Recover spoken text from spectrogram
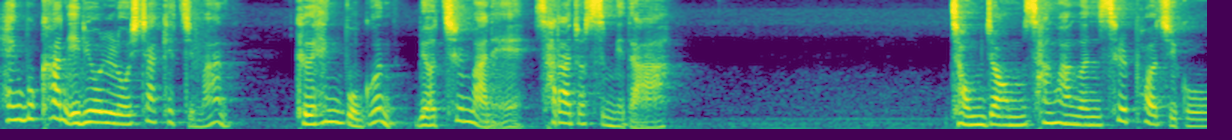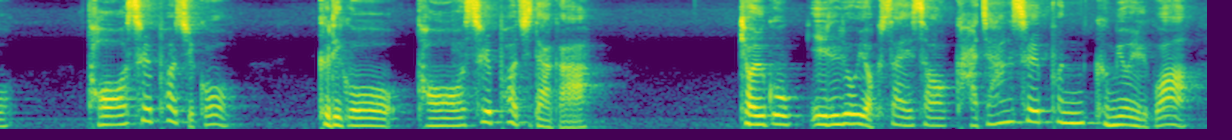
행복한 일요일로 시작했지만 그 행복은 며칠 만에 사라졌습니다. 점점 상황은 슬퍼지고 더 슬퍼지고 그리고 더 슬퍼지다가 결국 인류 역사에서 가장 슬픈 금요일과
